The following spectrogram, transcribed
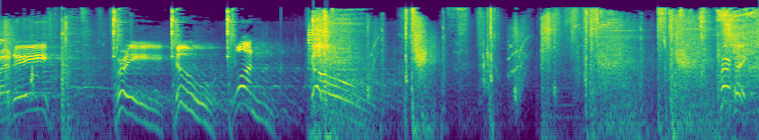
Ready? Three, two, one, go! Perfect!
